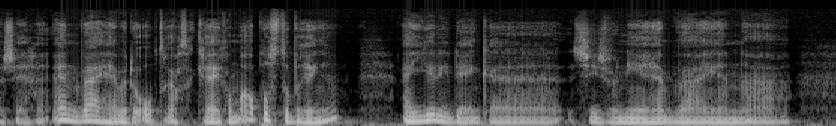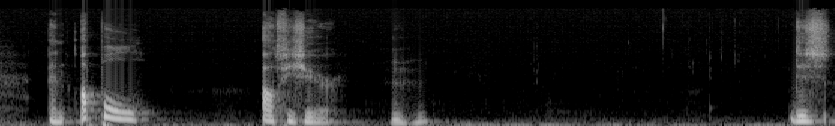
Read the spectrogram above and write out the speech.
zeggen. En wij hebben de opdracht gekregen om appels te brengen. En jullie denken, sinds wanneer hebben wij een, een appeladviseur? Mhm. Dus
